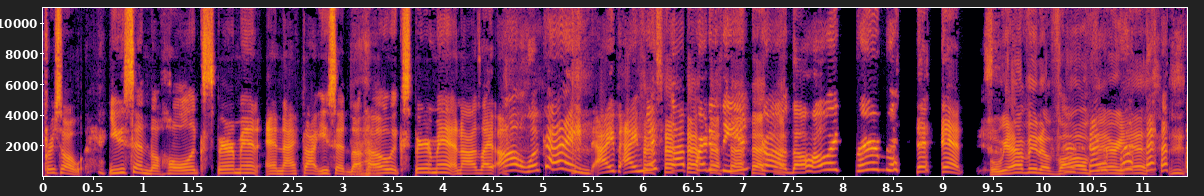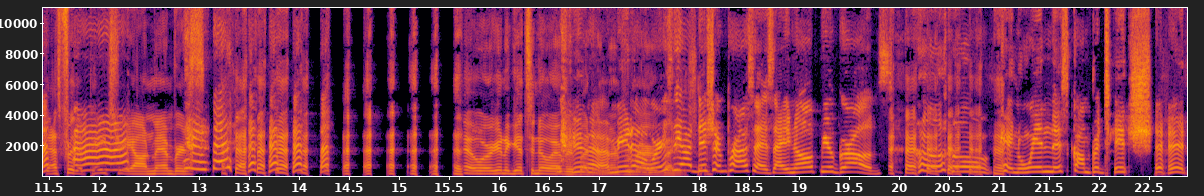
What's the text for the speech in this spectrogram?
First of all, you said the whole experiment, and I thought you said the Okay. whole experiment, and I was like, oh, what kind? I, I missed that part of the intro. The whole experiment. But we haven't evolved there yet. That's for the Patreon members. We're gonna get to know everybody. Yeah, Mira, where's the everybody, so- audition process? I know a few girls who can win this competition.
